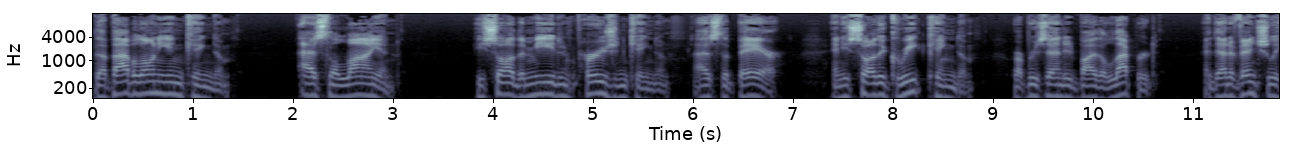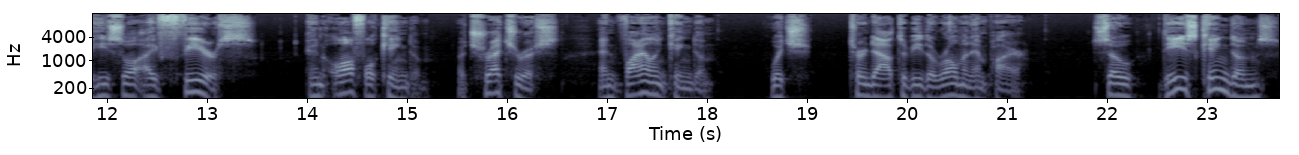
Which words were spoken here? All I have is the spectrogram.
the Babylonian kingdom as the lion, he saw the Mede and Persian kingdom as the bear, and he saw the Greek kingdom represented by the leopard. And then eventually he saw a fierce and awful kingdom, a treacherous and violent kingdom, which turned out to be the Roman Empire. So these kingdoms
